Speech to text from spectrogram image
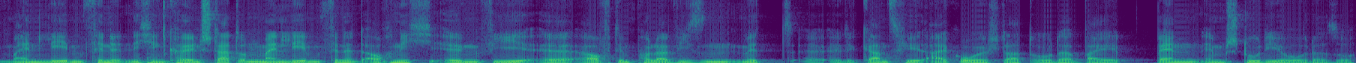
mein Leben findet nicht in Köln statt und mein Leben findet auch nicht irgendwie äh, auf den Pollerwiesen mit äh, ganz viel Alkohol statt oder bei Ben im Studio oder so,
